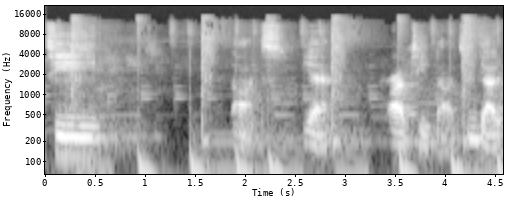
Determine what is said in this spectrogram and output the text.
T thoughts. Yeah, Prime T thoughts. You got it.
